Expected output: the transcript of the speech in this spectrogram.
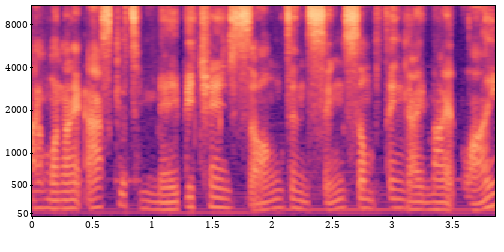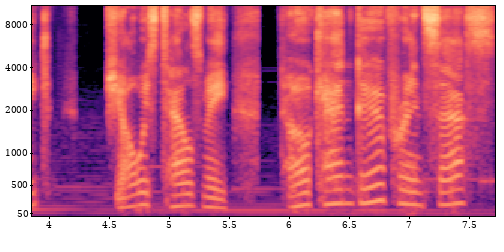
And when I ask her to maybe change songs and sing something I might like, she always tells me, No can do, princess.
